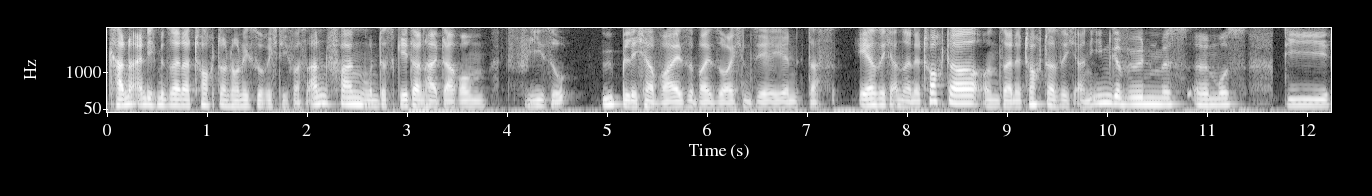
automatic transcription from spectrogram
kann eigentlich mit seiner Tochter noch nicht so richtig was anfangen. Und es geht dann halt darum, wie so üblicherweise bei solchen Serien, dass er sich an seine Tochter und seine Tochter sich an ihn gewöhnen muss, äh, muss. Die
